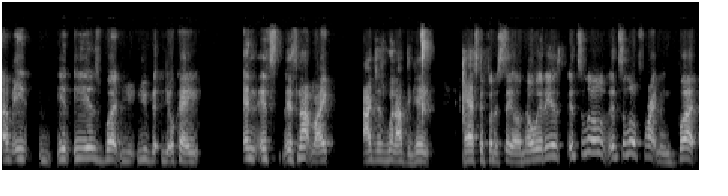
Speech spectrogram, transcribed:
I mean, it is, but you, you okay, and it's it's not like I just went out the gate asking for the sale. No, it is. It's a little it's a little frightening, but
